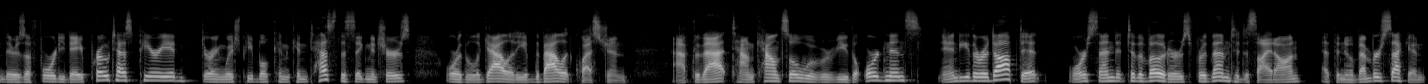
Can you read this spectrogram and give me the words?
there's a 40 day protest period during which people can contest the signatures or the legality of the ballot question. After that, Town Council will review the ordinance and either adopt it or send it to the voters for them to decide on at the November 2nd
